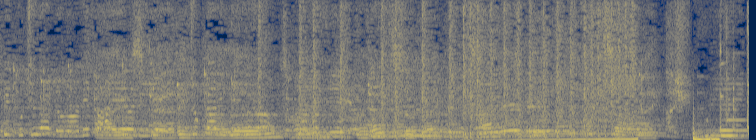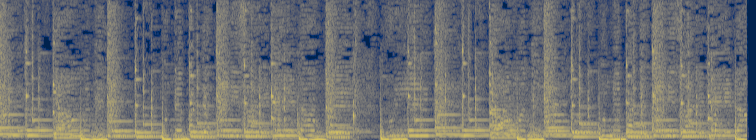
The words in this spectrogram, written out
कभी कुछ लगवाने पाए जो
